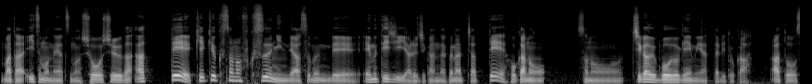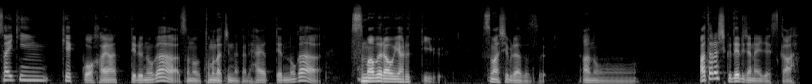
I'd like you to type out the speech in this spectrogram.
またいつものやつの招集があって結局その複数人で遊ぶんで MTG やる時間なくなっちゃって他のその違うボードゲームやったりとかあと最近結構流行ってるのがその友達の中で流行ってるのがスマブラをやるっていう。スマッシュブラザーズ。あのー、新しく出るじゃないですか。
